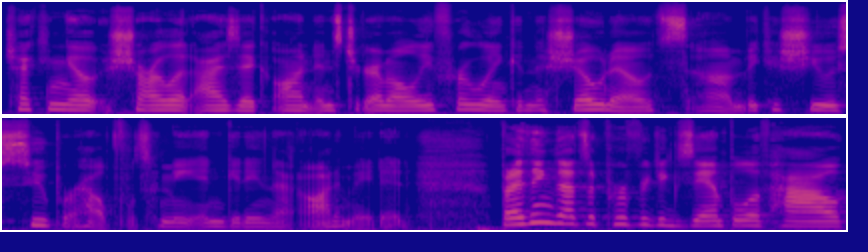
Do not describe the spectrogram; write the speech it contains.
checking out Charlotte Isaac on Instagram. I'll leave her link in the show notes um, because she was super helpful to me in getting that automated. But I think that's a perfect example of how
